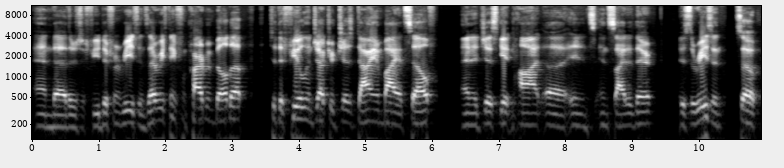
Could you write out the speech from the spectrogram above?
And uh, there's a few different reasons. Everything from carbon buildup to the fuel injector just dying by itself and it just getting hot uh, in, inside of there is the reason. So,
